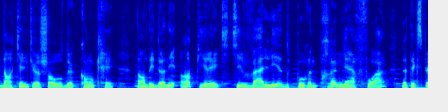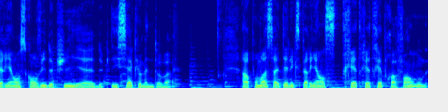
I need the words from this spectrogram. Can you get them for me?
dans quelque chose de concret, dans des données empiriques qui valident pour une première fois notre expérience qu'on vit depuis, euh, des siècles au Manitoba. Alors pour moi, ça a été une expérience très, très, très profonde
